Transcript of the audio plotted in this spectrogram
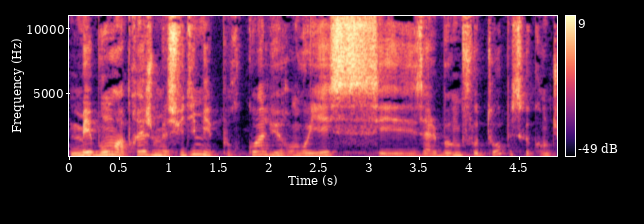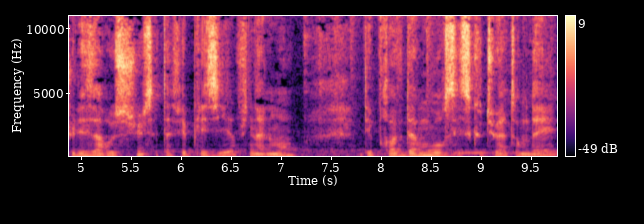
mais bon, après je me suis dit, mais pourquoi lui renvoyer ces albums photos? Parce que quand tu les as reçus, ça t'a fait plaisir finalement. Des preuves d'amour, c'est ce que tu attendais.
